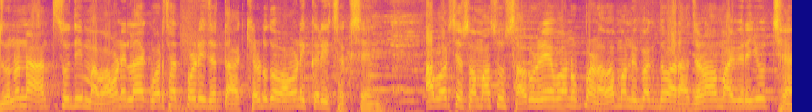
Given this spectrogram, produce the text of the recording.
જૂનના અંત સુધીમાં વાવણી લાયક વરસાદ પડી જતાં ખેડૂતો વાવણી કરી શકશે. આ વર્ષે ચોમાસું સારું રહેવાનું પણ હવામાન વિભાગ દ્વારા જણાવવામાં આવી રહ્યું છે.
